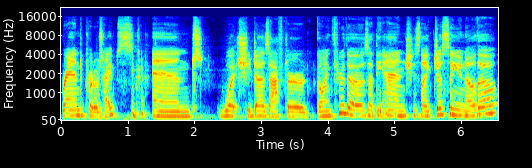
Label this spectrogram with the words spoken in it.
brand prototypes okay. and what she does after going through those at the end she's like just so you know though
